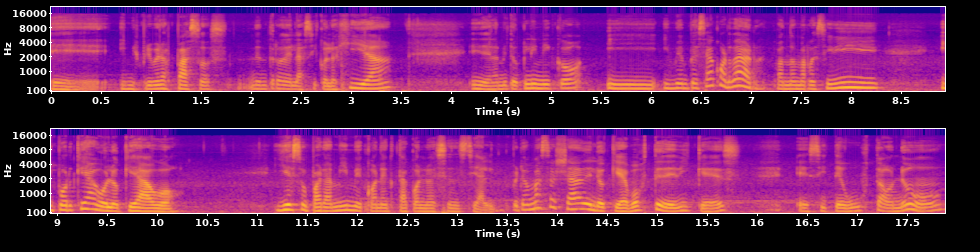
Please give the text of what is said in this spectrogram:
eh, y mis primeros pasos dentro de la psicología y del ámbito clínico. Y, y me empecé a acordar cuando me recibí y por qué hago lo que hago. Y eso para mí me conecta con lo esencial. Pero más allá de lo que a vos te dediques, eh, si te gusta o no,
